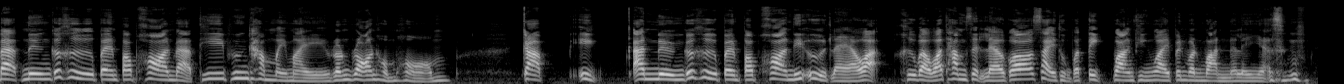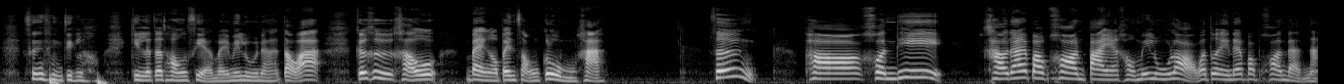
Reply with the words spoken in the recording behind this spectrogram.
แบบหนึ่งก็คือเป็นป๊อปคอร์นแบบที่เพิ่งทำใหม่ๆ ร้อนๆหอมๆกับอีกอันหนึ่งก็คือเป็นป๊อปคอร์นที่อืดแล้วอะ่ะ คือแบบว่าทำเสร็จแล้วก็ใส่ถุงพลาสติกวางทิ้งไว้เป็นวันๆอะไรเงี้ยซึ่งซึ่งจริงๆเรากินแล้วจะท้องเสียไหมไม่รู้นะ แต่ว่าก็คือเขาแบ่งออกเป็นสองกลุ่มค่ะ ซึ่งพอคนที่เขาได้ป๊อปคอร์นไปเขาไม่รู้หรอกว่าตัวเองได้ป๊อปคอร์นแบบไหน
